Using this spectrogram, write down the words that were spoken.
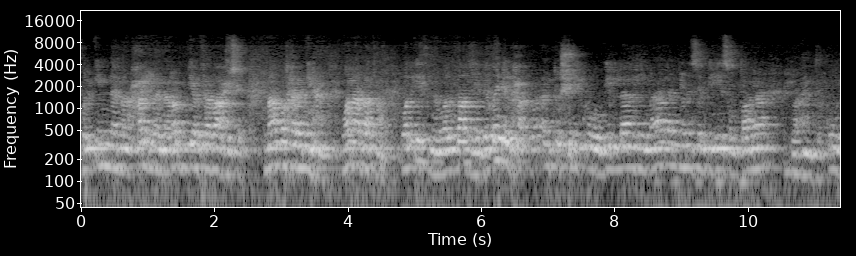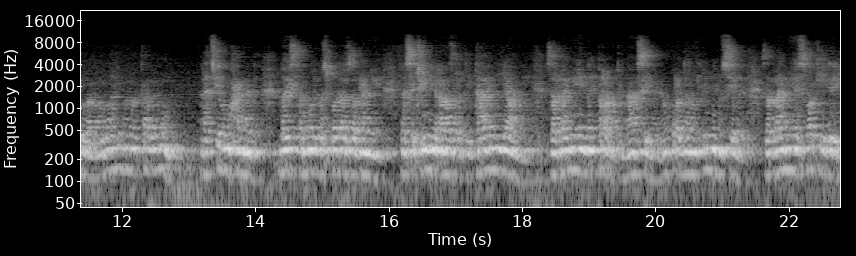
قل إنما حرم ربي الفواحش ما ظهر منها وما بطن والإثم والبغي بغير الحق وأن تشركوا بالله ما لم ينزل به سلطانا وأن تقولوا على الله ما لا تعلمون Reći o Muhammed, doista moj gospodar zabranjuje da se čini razvrat i tajni javni, zabranjuje nepravdu, nasilje, neopravdanu primjenu sile, zabranjuje svaki grih,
